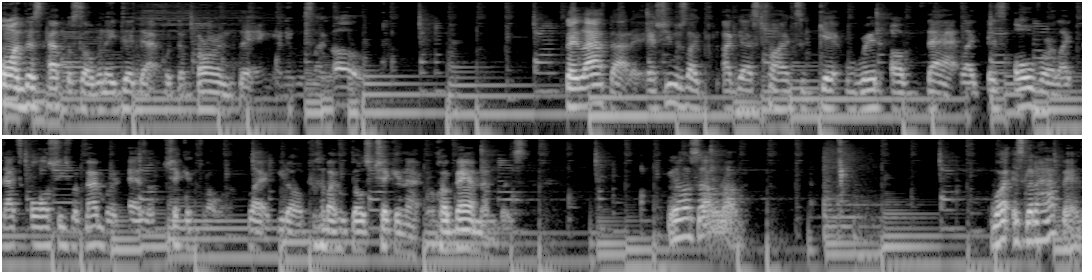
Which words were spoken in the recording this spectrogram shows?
on this episode when they did that with the burn thing, and it was like oh. They laughed at it, and she was like, I guess, trying to get rid of that. Like, it's over. Like, that's all she's remembered as a chicken thrower. Like, you know, somebody who throws chicken at her band members. You know, so I don't know. What is gonna happen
